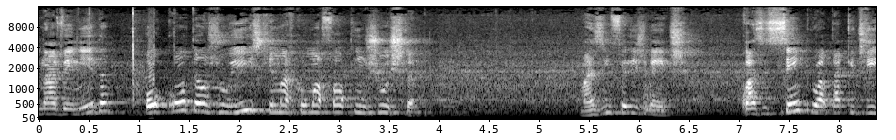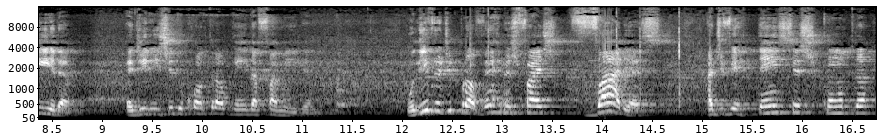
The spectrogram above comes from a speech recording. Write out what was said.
na avenida ou contra um juiz que marcou uma falta injusta. Mas infelizmente, Quase sempre o ataque de ira é dirigido contra alguém da família. O livro de Provérbios faz várias advertências contra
